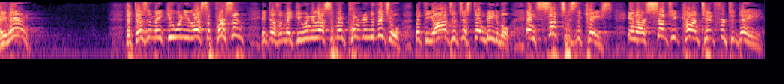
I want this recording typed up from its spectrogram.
Amen. That doesn't make you any less a person. It doesn't make you any less of an important individual. But the odds are just unbeatable. And such is the case in our subject content for today.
